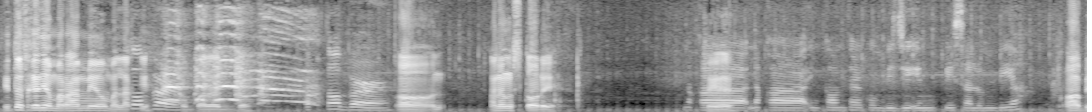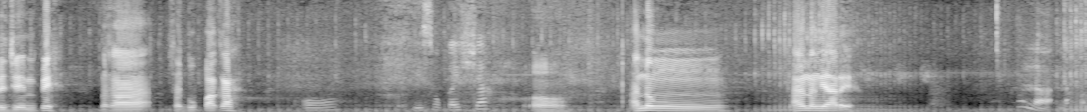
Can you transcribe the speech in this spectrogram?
Ito sa kanya marami oh, malaki. October. Kumpara dito. October. Oh, an- anong story? Naka Sige. naka-encounter ko BGMP sa Lumbia. Ah, BGMP. Naka sagupa ka. Oo. Isukay siya. Oh. Anong anong nangyari? Wala, naka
